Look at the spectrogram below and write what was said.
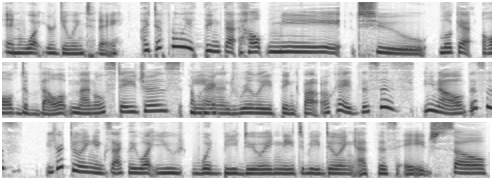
in what you're doing today? I definitely think that helped me to look at all developmental stages Okay. and really think about okay, this is, you know, this is you're doing exactly what you would be doing, need to be doing at this age. So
